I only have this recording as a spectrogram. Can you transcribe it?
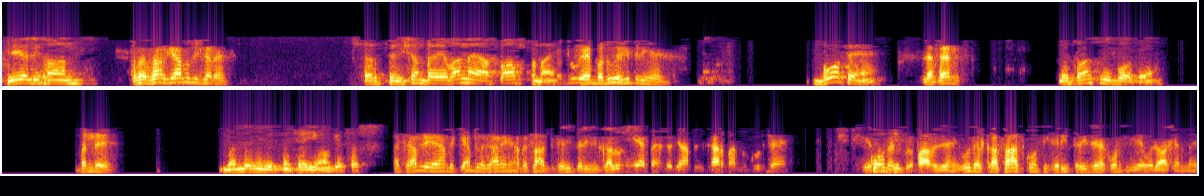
जी अली खान। क्या पोजिशन है सर पोजिशन तो ए वन है आप आप सुनाए। बदूए बदूए कितनी है? बहुत हैं। लाइसेंस लाइसेंस भी बहुत है। बंदे? बंदे भी जितने चाहिए होंगे सर। अच्छा हम यहाँ पे कैंप लगा रहे हैं यहाँ पे सात गरीब तरीके की कॉलोनी है पहले तो जहाँ पे कार में कूद जाए कौन सी? तो बात जाए उधर का साथ कौन सी गरीब तरीके कौन सी है वो आखिर में?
